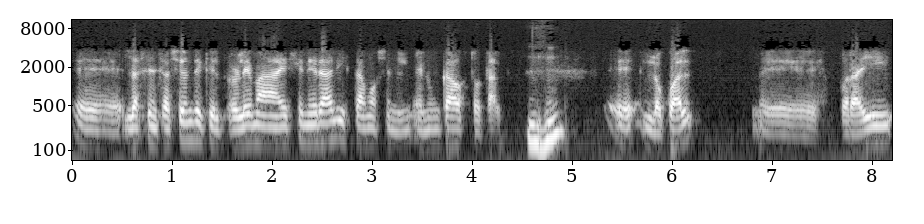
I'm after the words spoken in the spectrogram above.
eh, la sensación de que el problema es general y estamos en, un caos total. Eh, lo cual, eh, por ahí,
